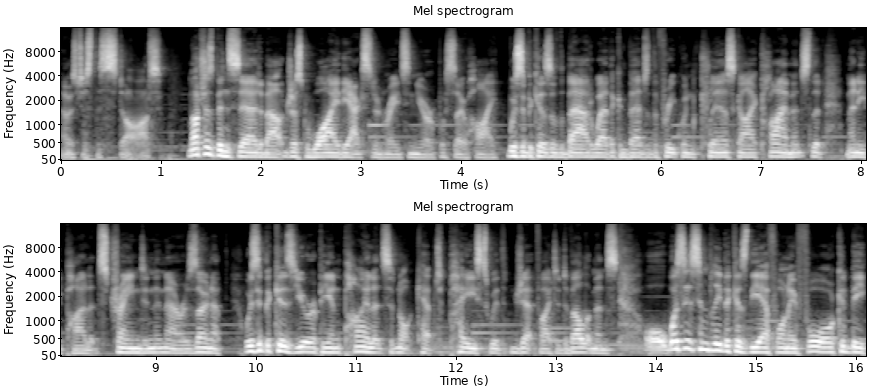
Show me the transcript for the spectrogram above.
that was just the start. Much has been said about just why the accident rates in Europe were so high. Was it because of the bad weather compared to the frequent clear sky climates that many pilots trained in in Arizona? Was it because European pilots had not kept pace with jet fighter developments? Or was it simply because the F 104 could be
